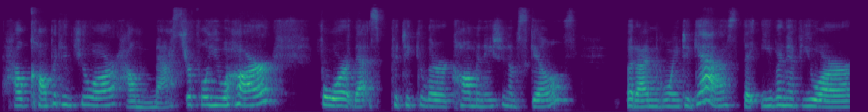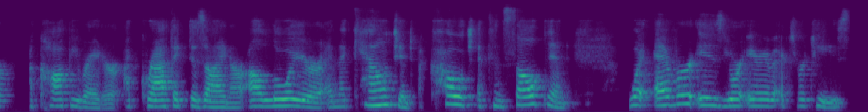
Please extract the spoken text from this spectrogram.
how competent you are, how masterful you are for that particular combination of skills. But I'm going to guess that even if you are a copywriter, a graphic designer, a lawyer, an accountant, a coach, a consultant, whatever is your area of expertise,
